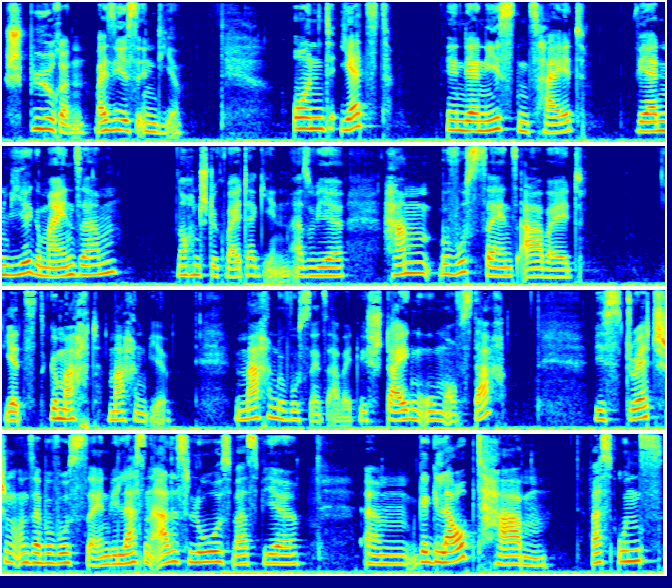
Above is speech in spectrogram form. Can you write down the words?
Spüren, weil sie ist in dir. Und jetzt, in der nächsten Zeit, werden wir gemeinsam noch ein Stück weitergehen. Also wir haben Bewusstseinsarbeit jetzt gemacht, machen wir. Wir machen Bewusstseinsarbeit. Wir steigen oben aufs Dach. Wir stretchen unser Bewusstsein. Wir lassen alles los, was wir ähm, geglaubt haben, was uns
